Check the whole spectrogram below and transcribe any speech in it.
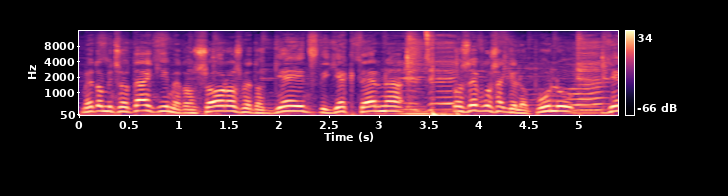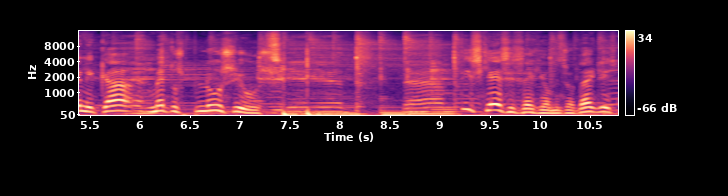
με τον Μητσοτάκη, με τον Σόρος, με τον Γκέιτς, τη Γεκ Τέρνα, το Ζεύγος Αγγελοπούλου, γενικά με τους πλούσιους. Τι σχέσεις έχει ο Μητσοτάκης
